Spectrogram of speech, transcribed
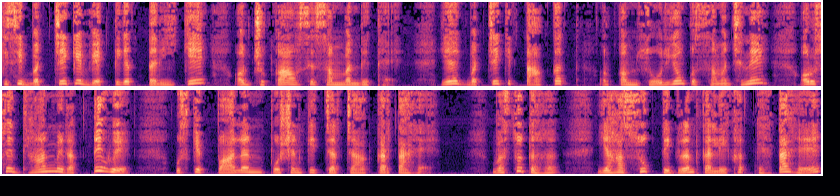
किसी बच्चे के व्यक्तिगत तरीके और झुकाव से संबंधित है। यह एक बच्चे की ताकत और कमजोरियों को समझने और उसे ध्यान में रखते हुए उसके पालन पोषण की चर्चा करता है। वस्तुतः यहाँ सूक्ति ग्रंथ का लेखक कहता है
